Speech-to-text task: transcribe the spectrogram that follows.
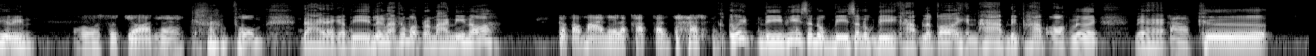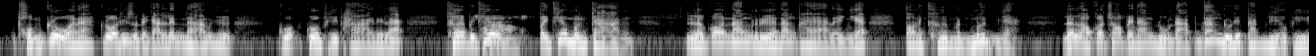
พี่ริน โอ้โหสุดยอดเลย ครับผมได้เลยครับพี่ เรื่องราวทั้งหมดประมาณนี้เนาะ ก็ประมาณนี้แหละครับท่านท่านเอ้ยดีพี่สนุกดีสนุกดีครับ แล้วก็เห็นภาพนึกภาพออกเลยนะฮะครับ คือผมกลัวนะ กลัวที่สุดในการเล่นน้ำคือกลัวกลัวผีพายนี่แหละ เคยไปเที่ยวใช่ ไปเที่ยวเมืองการ แล้วก็นั่งเรือนั่งแพอะไรเงี้ยตอนกลางคืนมันมืดไงแล้วเราก็ชอบไปนั่งดูน้ำนั่งดูได้แป๊บเดียวพี่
